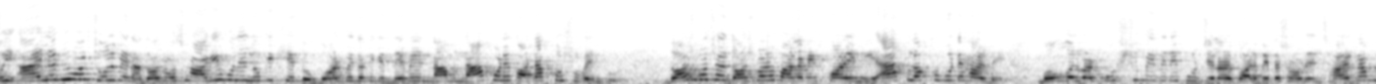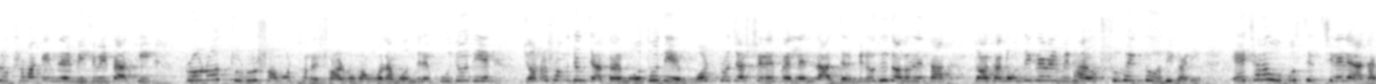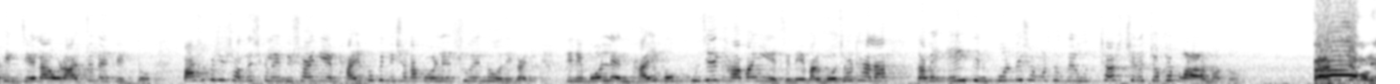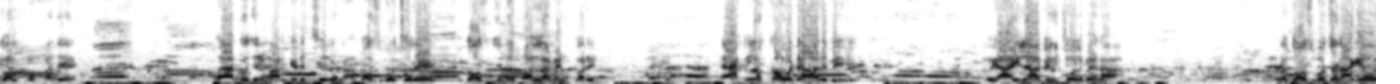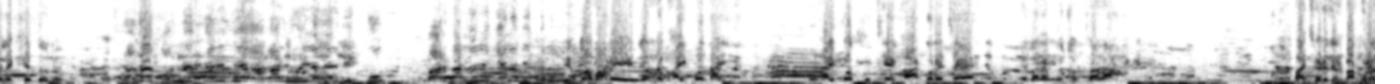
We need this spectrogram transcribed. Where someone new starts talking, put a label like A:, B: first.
A: ওই I love you আর চলবে না। দশ বছর আগে হলে লোকে খেত গড়বেতা থেকে দেবের নাম না করে কটাক্ষ শুভেন্দুর। দশ বছরে দশ বারো পার্লামেন্ট করেননি, এক লক্ষ ভোটে হারবে। মঙ্গলবার পশ্চিম মেদিনীপুর জেলার গড়বেতা শহরের ঝাড়গ্রাম লোকসভা কেন্দ্রের বিজেপি প্রার্থী প্রণোদ টুডুর সমর্থনে সর্বমঙ্গলা মন্দিরে পুজো দিয়ে জনসংযোগ যাত্রার মধ্য দিয়ে ভোট প্রচার সেরে ফেললেন রাজ্যের বিরোধী দলনেতা তথা নন্দীগ্রামের বিধায়ক শুভেন্দু অধিকারী। এছাড়াও উপস্থিত ছিলেন একাধিক জেলা ও রাজ্য নেতৃত্ব। পাশাপাশি সন্দেশখালীর বিষয় নিয়ে ভাইপোকে নিশানা করলেন শুভেন্দু অধিকারী। তিনি বললেন, ভাইপো খুঁজে ঘা বানিয়েছেন, এবার বোঝো ঠেলা তবে এই দিন কর্মী সমর্থকদের উচ্ছ্বাস ছিল চোখে পড়ার মতো।
B: যেমন গল্প ফাঁদে এতদিন মার্কেটে ছিল না। দশ বছরে দশ দিনও পার্লামেন্ট করেনি। এক লক্ষ ভোটে হারবে। ওই আই লাভ ইউ চলবে না। ওটা দশ বছর আগে হলে খেত লোক।
C: দাদা সন্দেশকারীতে আবার মহিলাদের বিক্ষোভ? বারবার ধরে কেন বিক্ষোভ?
B: বিক্ষোভ হবে এই জন্য ভাইপো দায়ী। ভাইপো খুঁচিয়ে ঘা করেছে। এবারে বুঝুক খেলা ভাই ছেড়ে দেন বাঁকুড়া।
